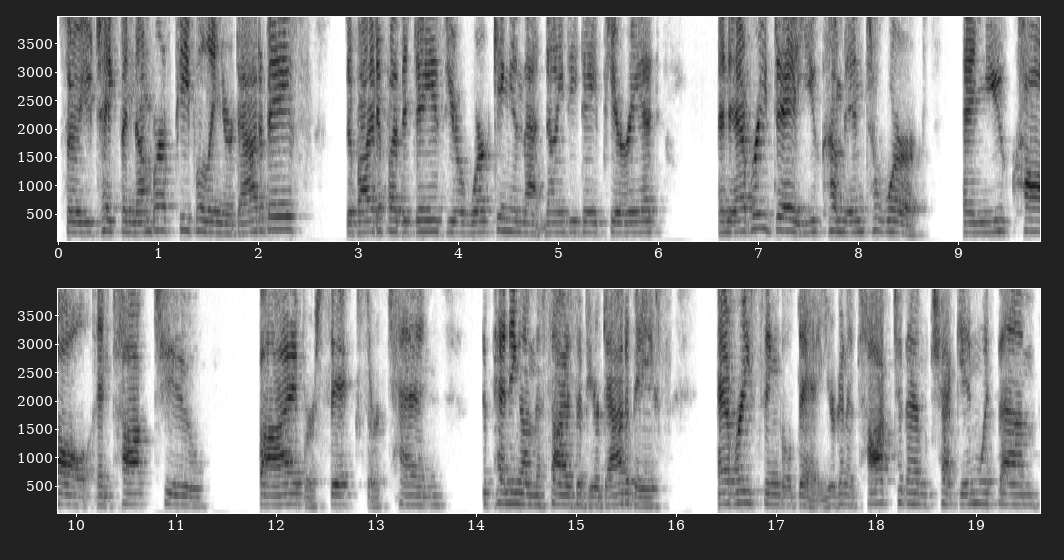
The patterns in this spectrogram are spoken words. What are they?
So you take the number of people in your database divide it by the days you're working in that 90 day period. And every day you come into work and you call and talk to five or six or 10, depending on the size of your database, every single day. You're going to talk to them, check in with them.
